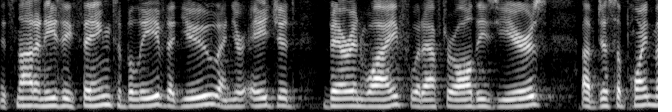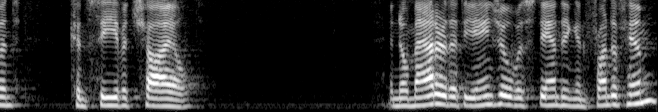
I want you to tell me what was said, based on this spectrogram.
It's not an easy thing to believe that you and your aged barren wife would, after all these years of disappointment, conceive a child. And no matter that the angel was standing in front of him,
